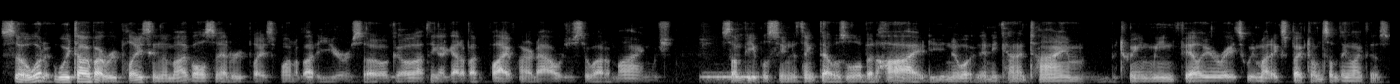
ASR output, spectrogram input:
So what we talk about replacing them. I've also had to replace one about a year or so ago. I think I got about 500 hours or so out of mine, which some people seem to think that was a little bit high. Do you know what any kind of time between mean failure rates we might expect on something like this?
